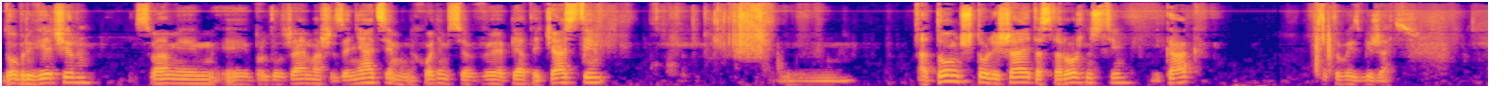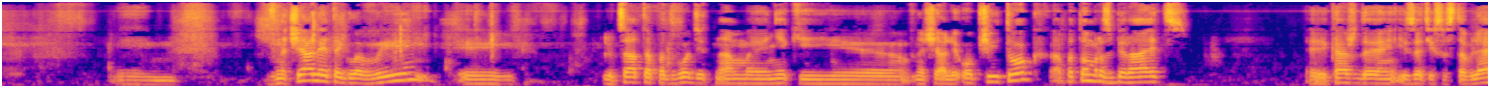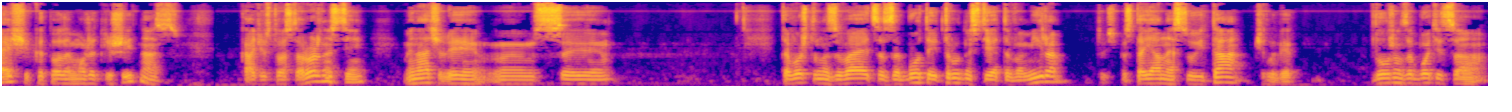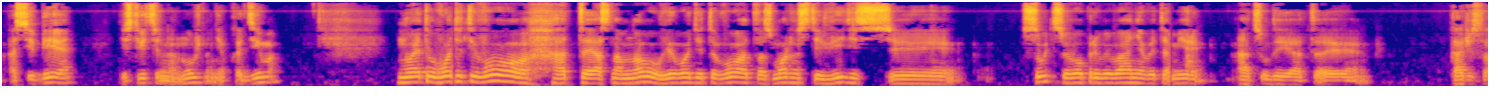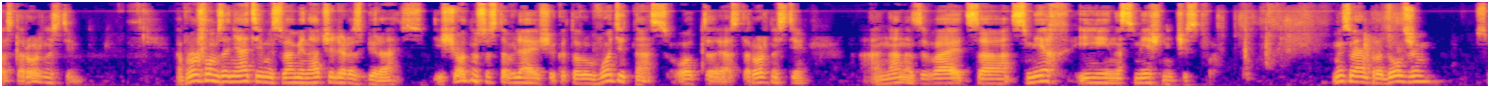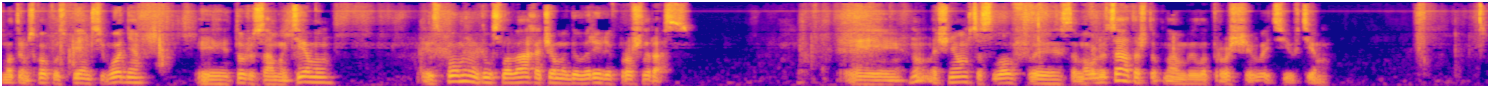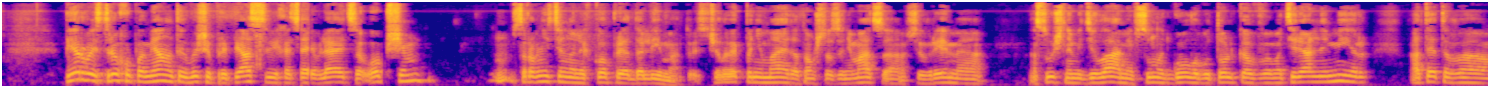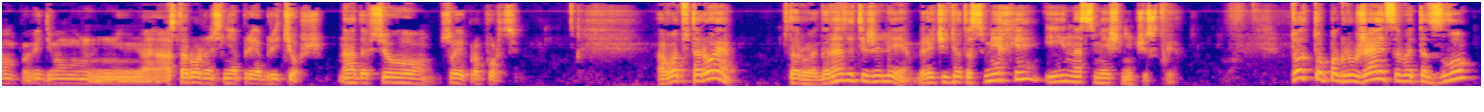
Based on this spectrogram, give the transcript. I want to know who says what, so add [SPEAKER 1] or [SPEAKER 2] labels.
[SPEAKER 1] Добрый вечер. С вами продолжаем наши занятия. Мы находимся в пятой части о том, что лишает осторожности и как этого избежать. В начале этой главы Люцата подводит нам некий в начале общий итог, а потом разбирает каждая из этих составляющих, которая может лишить нас качества осторожности. Мы начали с того, что называется заботой и трудности этого мира, то есть постоянная суета, человек должен заботиться о себе, действительно нужно, необходимо. Но это уводит его от основного, выводит его от возможности видеть э, суть своего пребывания в этом мире. Отсюда и от э, качества осторожности. На прошлом занятии мы с вами начали разбирать еще одну составляющую, которая уводит нас от э, осторожности. Она называется смех и насмешничество. Мы с вами продолжим. Смотрим, сколько успеем сегодня. И ту же самую тему. И вспомним в двух словах, о чем мы говорили в прошлый раз. И, ну, начнем со слов э, самого Люцата, чтобы нам было проще войти в тему. Первое из трех упомянутых выше препятствий, хотя является общим, ну, сравнительно легко преодолимо. То есть человек понимает о том, что заниматься все время насущными делами, всунуть голову только в материальный мир, от этого, по-видимому, осторожность не приобретешь. Надо все в своей пропорции. А вот второе, второе гораздо тяжелее. Речь идет о смехе и насмешничестве. Тот, кто погружается в это зло,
